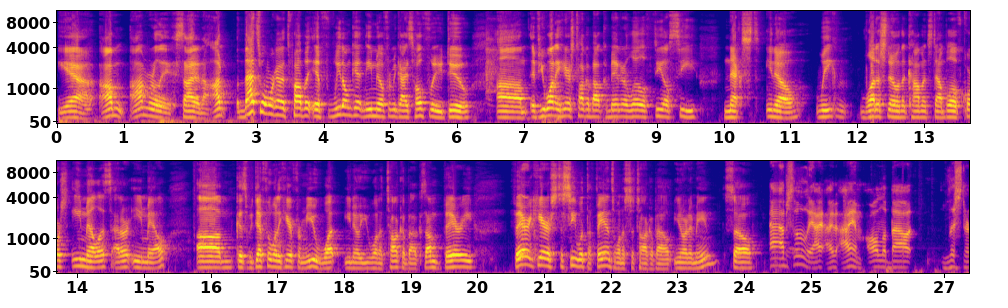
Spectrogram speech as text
Yeah, I'm I'm really excited. I'm that's what we're gonna probably if we don't get an email from you guys, hopefully you do. Um, if you want to hear us talk about Commander Lilith DLC next, you know, week, let us know in the comments down below. Of course, email us at our email because um, we definitely want to hear from you what you know you want to talk about. Because I'm very, very curious to see what the fans want us to talk about. You know what I mean? So absolutely, I I, I am all about listener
